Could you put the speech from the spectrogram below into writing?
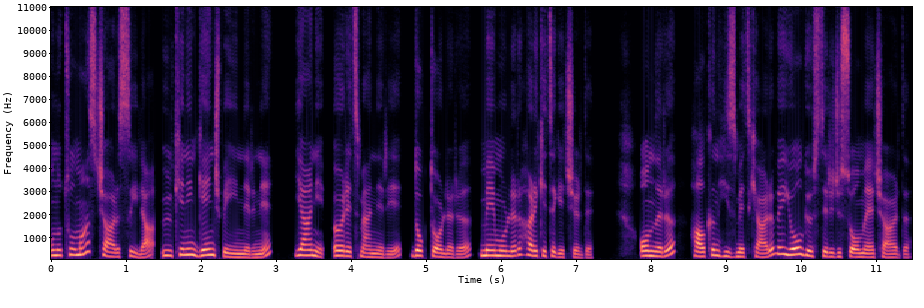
unutulmaz çağrısıyla ülkenin genç beyinlerini, yani öğretmenleri, doktorları, memurları harekete geçirdi. Onları halkın hizmetkarı ve yol göstericisi olmaya çağırdı.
